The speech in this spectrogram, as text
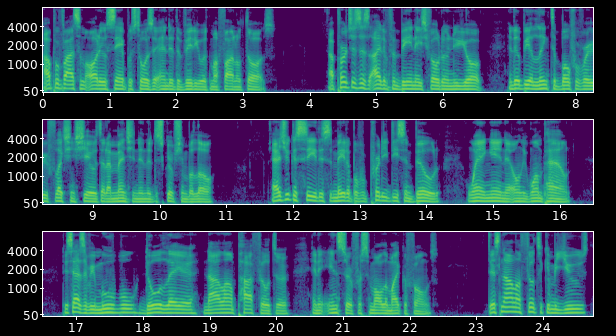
I'll provide some audio samples towards the end of the video with my final thoughts. I purchased this item from B&H Photo in New York and there'll be a link to both Auray reflection shields that I mentioned in the description below. As you can see, this is made up of a pretty decent build, weighing in at only one pound. This has a removable dual layer nylon pop filter and an insert for smaller microphones. This nylon filter can be used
